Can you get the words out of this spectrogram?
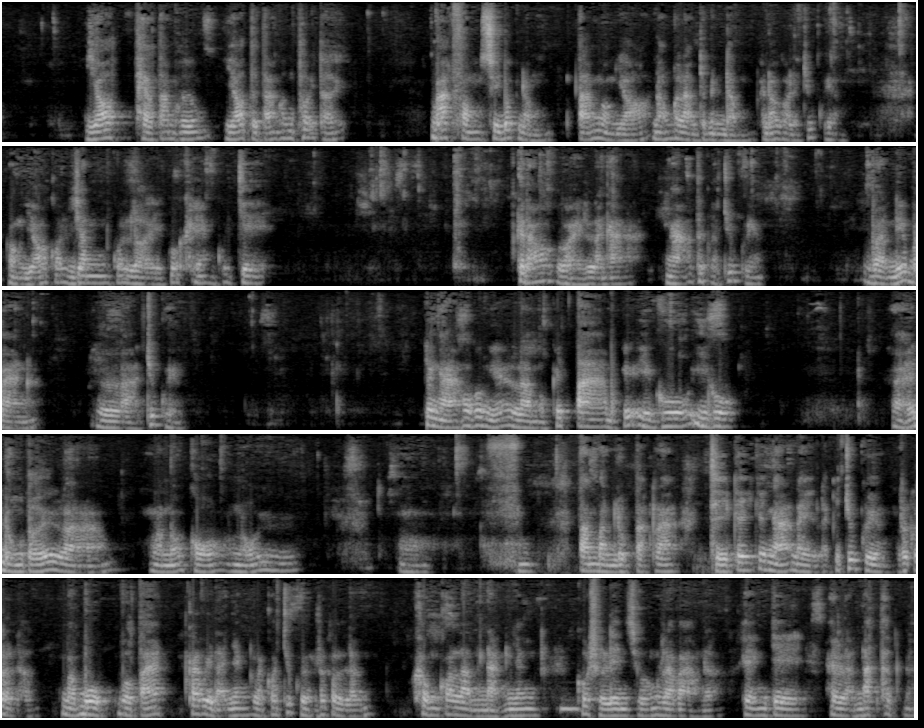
gió theo tám hướng gió từ tám hướng thổi tới. Bát phong suy bất động tám ngọn gió nó không có làm cho mình động. Cái đó gọi là chủ quyền. Còn gió có danh có lời có khen có chê cái đó gọi là ngã ngã tức là chủ quyền và nếu bàn là chủ quyền chứ ngã không có nghĩa là một cái ta một cái ego ego. Hãy đụng tới là mà nỗi cổ nỗi uh, tam bành lục tạc ra thì cái cái ngã này là cái chủ quyền rất là lớn. Mà bồ bồ tát các vị đại nhân là có chủ quyền rất là lớn. Không có làm nạn nhân có sự lên xuống ra vào nữa khen chê hay là đắc thực nữa.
